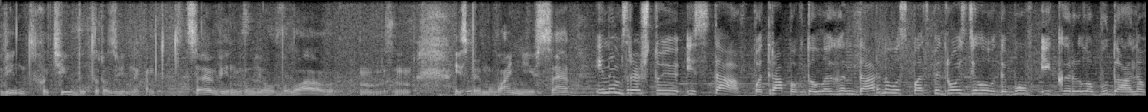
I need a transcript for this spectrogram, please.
Він хотів бути розвідником. Тобто це він у його була і спрямування, і все. І ним, зрештою, і став. Потрапив до легендарного спецпідрозділу, де був і Кирило Буданов.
